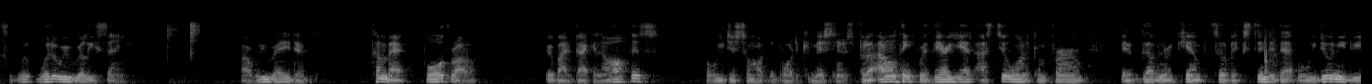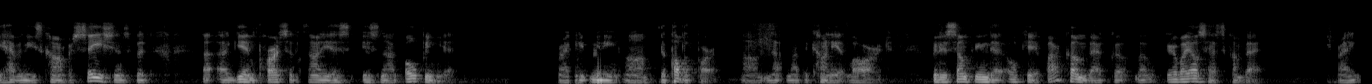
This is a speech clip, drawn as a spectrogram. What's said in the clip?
So what, what are we really saying? Are we ready to come back full throttle? Everybody back in the office? Or we just talking about the Board of Commissioners? But I don't think we're there yet. I still want to confirm if Governor Kemp sort of extended that, but we do need to be having these conversations. But uh, again, parts of the county is, is not open yet, right? Meaning um, the public part, um, not, not the county at large. But it's something that, okay, if I come back well, everybody else has to come back, right?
